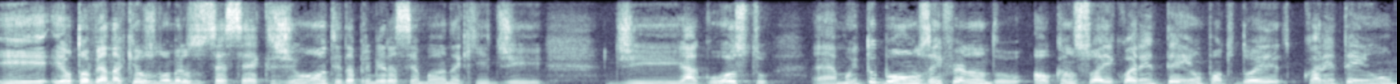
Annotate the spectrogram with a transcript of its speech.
E eu estou vendo aqui os números do CSEX de ontem, da primeira semana aqui de, de agosto. É, muito bons, hein, Fernando? Alcançou aí 41,2 41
